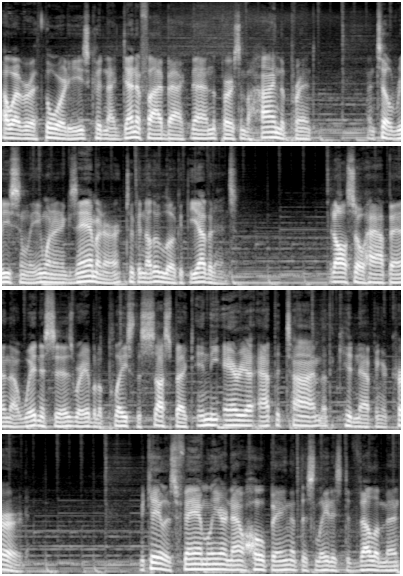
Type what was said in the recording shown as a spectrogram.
However, authorities couldn't identify back then the person behind the print until recently when an examiner took another look at the evidence. It also happened that witnesses were able to place the suspect in the area at the time that the kidnapping occurred. Michaela's family are now hoping that this latest development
